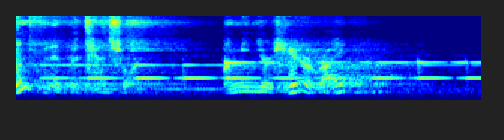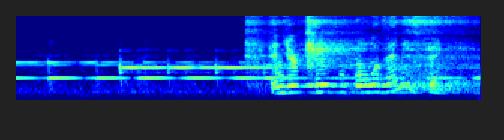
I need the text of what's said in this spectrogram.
infinite potential. I mean, you're here, right? And you're capable of anything.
